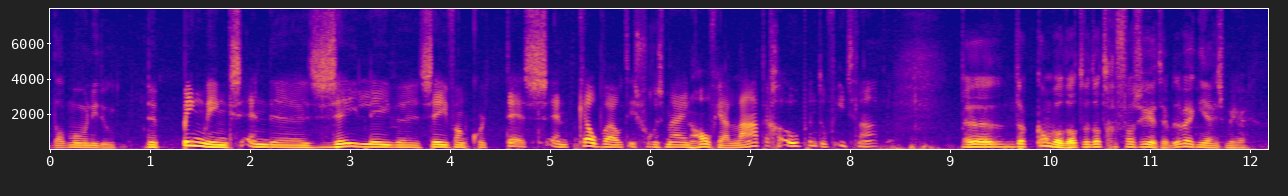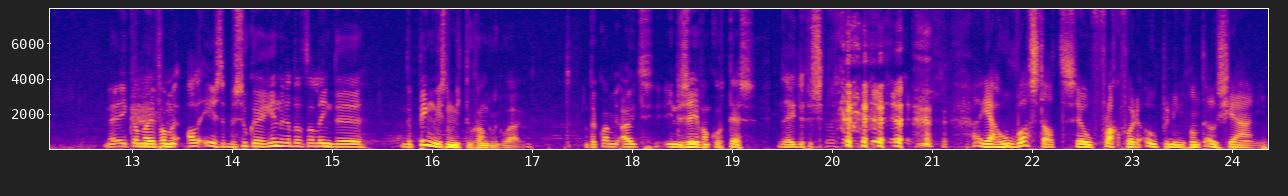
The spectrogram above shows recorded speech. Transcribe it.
dat moeten we niet doen. De pingwings en de zeeleven, zee van Cortés en kelpwoud is volgens mij een half jaar later geopend of iets later. Uh, dat kan wel dat we dat gefaseerd hebben, dat weet ik niet eens meer. Nee, ik kan me van mijn allereerste bezoek herinneren dat alleen de, de pingwings nog niet toegankelijk waren. Want dan kwam je uit in de zee van Cortés. Nee, dus. ja, hoe was dat zo vlak voor de opening van het oceanium?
